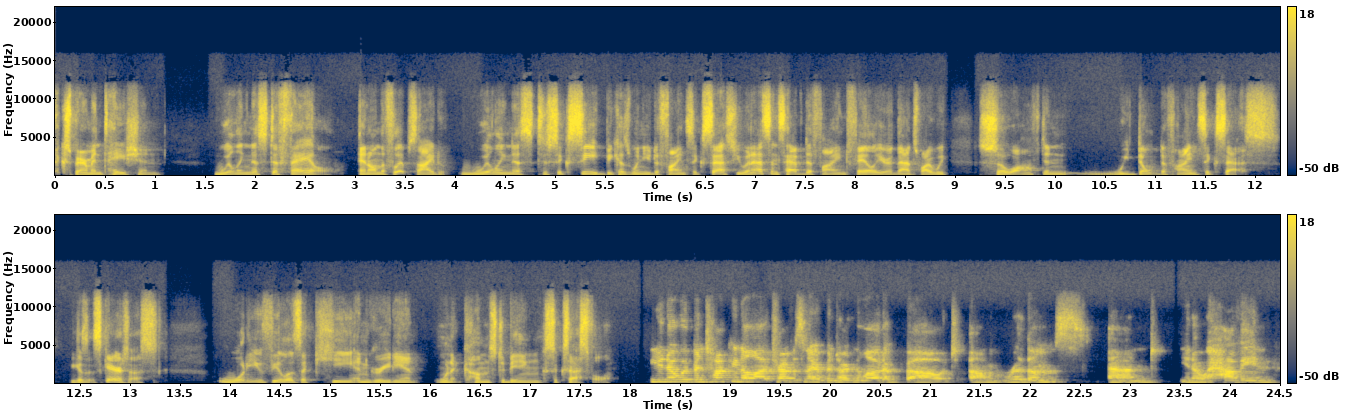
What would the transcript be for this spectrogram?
experimentation, willingness to fail, and on the flip side, willingness to succeed, because when you define success, you in essence have defined failure. That's why we so often we don't define success because it scares us. What do you feel is a key ingredient when it comes to being successful? You know, we've been talking a lot, Travis and I have been talking a lot about um, rhythms and, you know, having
